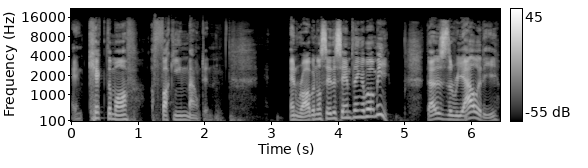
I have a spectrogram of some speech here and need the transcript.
and kick them off a fucking mountain. And Robin will say the same thing about me. That is the reality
